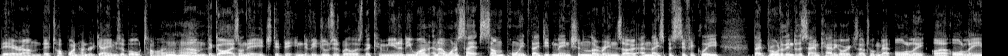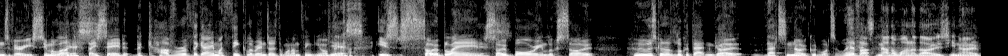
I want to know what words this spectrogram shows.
their um, their top 100 games of all time. Mm-hmm. Um, the guys on there each did their individuals as well as the community one, and I want to say at some point they did mention Lorenzo, and they specifically they brought it into the same category because they were talking about Orle- uh, Orleans, very similar. Yes. They said the cover of the game, I think Lorenzo's the one I'm thinking of, Yes. co- is so bland, Yes. so boring, looks so. Who is going to look at that and go, "That's no good whatsoever"? It's another one of those, you know,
